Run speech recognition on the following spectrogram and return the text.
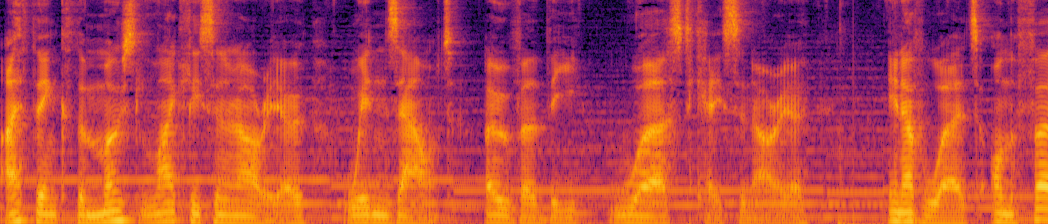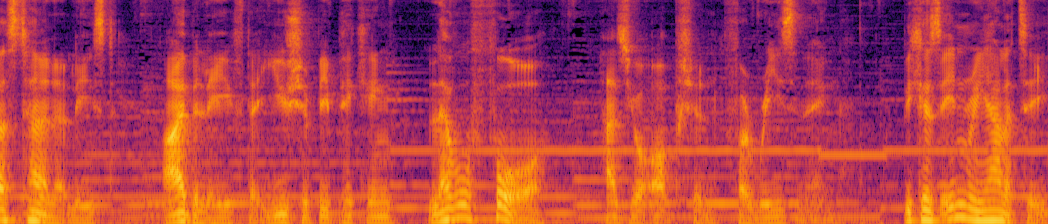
I think the most likely scenario wins out over the worst case scenario. In other words, on the first turn at least, I believe that you should be picking level 4 as your option for reasoning. Because in reality,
